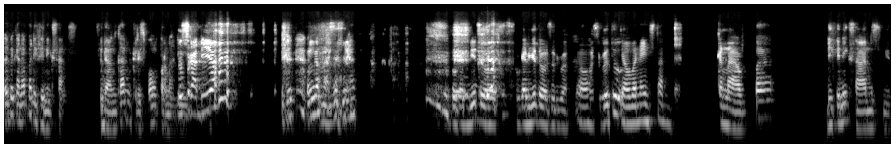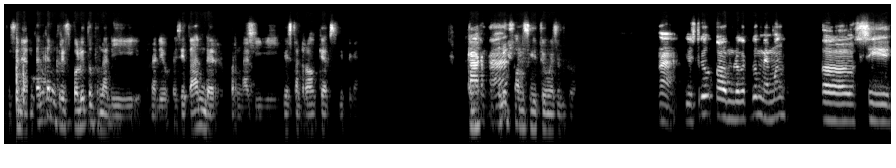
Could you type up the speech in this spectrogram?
Tapi kenapa di Phoenix Suns? Sedangkan Chris Paul pernah Terus di... dia. Enggak maksudnya. bukan gitu, bukan gitu maksud gue. Oh, maksud gue tuh jawabannya instan. Kenapa di Phoenix Suns gitu. Sedangkan kan Chris Paul itu pernah di pernah di OKC Thunder, pernah di Houston Rockets gitu kan. Karena Phoenix Suns gitu maksud gue. Nah, justru kalau menurut gue memang uh, si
